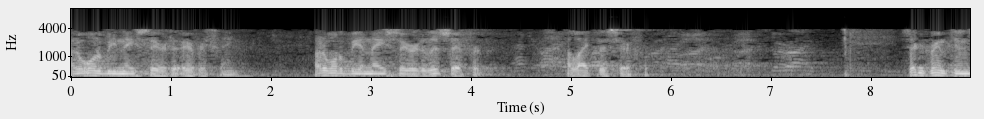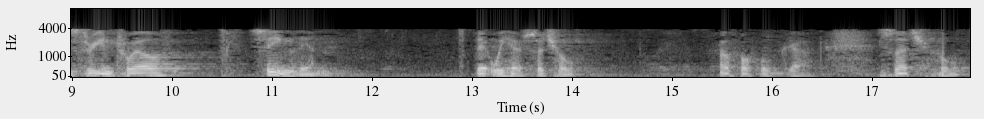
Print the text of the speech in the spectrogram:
I don't want to be naysayer to everything. I don't want to be a naysayer to this effort. I like this effort. 2 Corinthians 3 and 12. Seeing then that we have such hope. Oh, God. Such hope.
